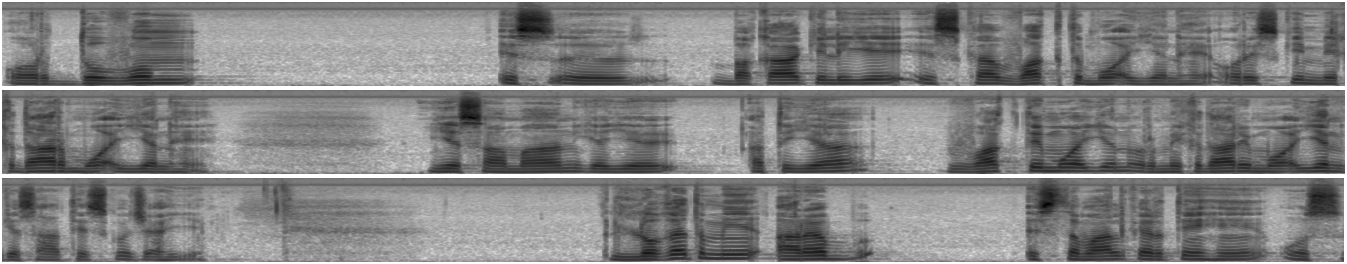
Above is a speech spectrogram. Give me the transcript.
اور دوم اس، بقا کے لیے اس کا وقت معین ہے اور اس کی مقدار معین ہے۔ یہ سامان یا یہ عطیہ وقت معین اور مقدار معین کے ساتھ اس کو چاہیے۔ لغت میں عرب استعمال کرتے ہیں، اس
